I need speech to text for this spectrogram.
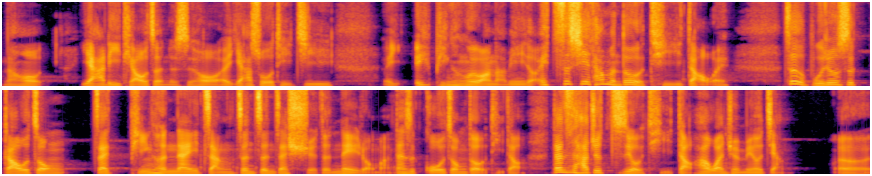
然后压力调整的时候，诶压缩体积，诶诶平衡会往哪边移动？诶这些他们都有提到，诶这个不就是高中在平衡那一章真正在学的内容嘛？但是国中都有提到，但是他就只有提到，他完全没有讲，呃。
